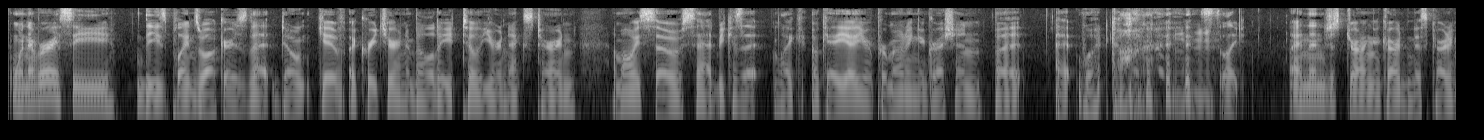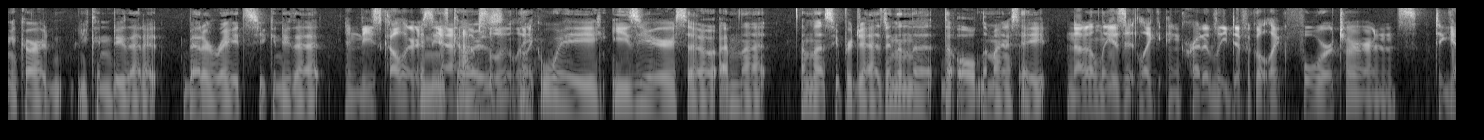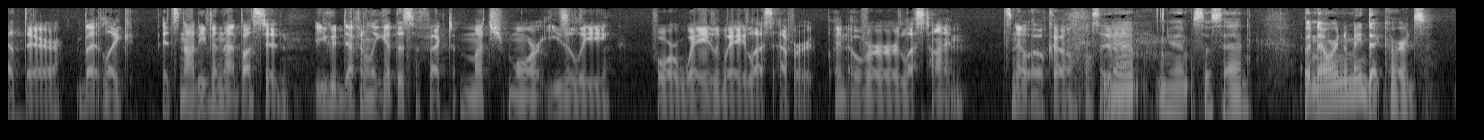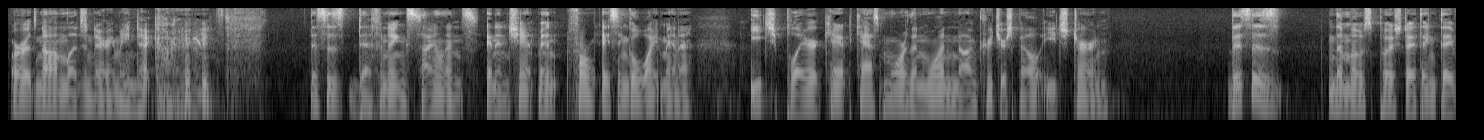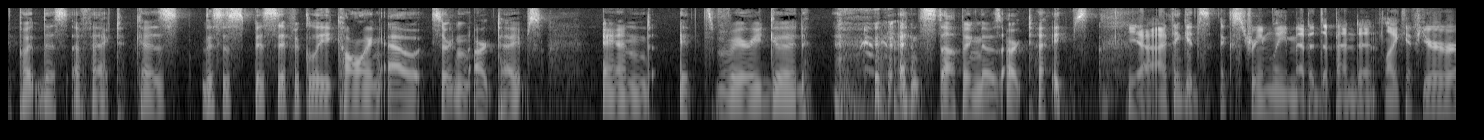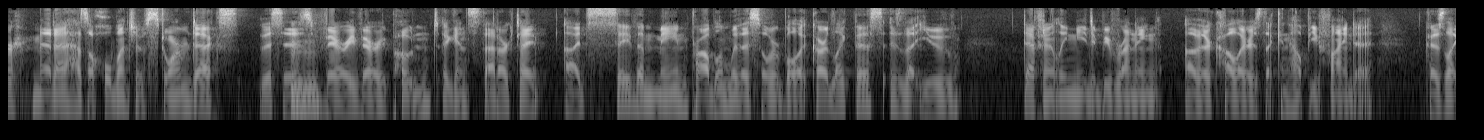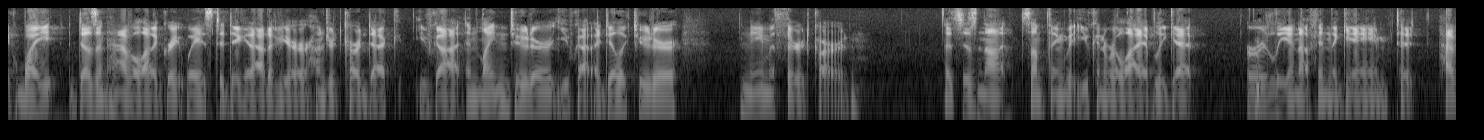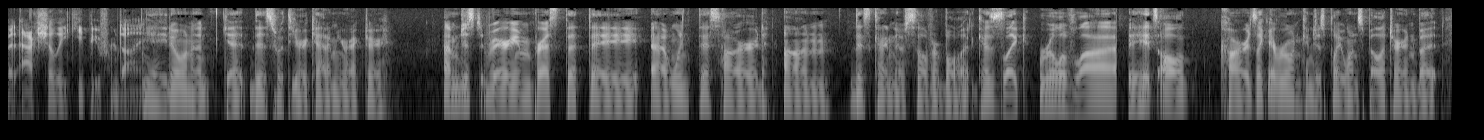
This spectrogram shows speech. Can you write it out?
Whenever I see these planeswalkers that don't give a creature an ability till your next turn, I'm always so sad because it like okay, yeah, you're promoting aggression, but at what cost? Mm-hmm. like and then just drawing a card and discarding a card, you can do that at better rates. You can do that In these colors, in these yeah, colors absolutely. like way easier, so I'm not I'm not super jazzed. And then the the ult, the minus 8. not only is it like incredibly difficult, like four turns to get there, but like it's not even that busted. You could definitely get this effect much more easily for way, way less effort and over less time. It's no Oko, I'll say Yeah, that. yeah, so sad. But now we're into main deck cards or non-legendary main deck cards. Mm-hmm. This is Deafening Silence, an enchantment for a single white mana. Each player can't cast more than one non-creature spell each turn. This is the most pushed I think they've put this effect because this is specifically calling out certain archetypes and it's very good at stopping those archetypes. Yeah, I think it's extremely meta dependent. Like if your meta has a whole bunch of storm decks, this is mm-hmm. very, very potent against that archetype. I'd say the main problem with a silver bullet card like this is that you definitely need to be running other colors that can help you find it. Because like white doesn't have a lot of great ways to dig it out of your hundred card deck. You've got enlightened tutor, you've got idyllic tutor. Name a third card. It's just not something that you can reliably get early enough in the game to have it actually keep you from dying. Yeah, you don't want to get this with your Academy Rector. I'm just very impressed that they uh, went this hard on this kind of silver bullet because, like, rule of law, it hits all cards. Like, everyone can just play one spell a turn, but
